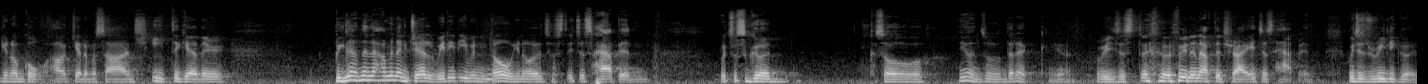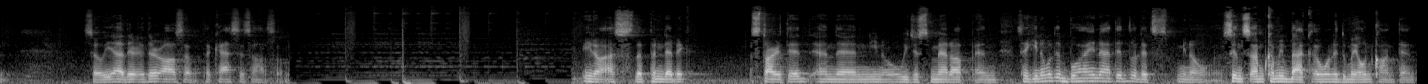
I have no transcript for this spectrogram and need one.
you know, go out, get a massage, eat together na lang kami nag-gel. We didn't even know, you know, it just, it just happened, which was good. So, yun, so Direk, yeah. We just, we didn't have to try, it just happened, which is really good. So yeah, they're, they're awesome. The cast is awesome. You know, as the pandemic started and then, you know, we just met up and it's like, you know what, buhay natin to, let's, you know, since I'm coming back, I want to do my own content.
